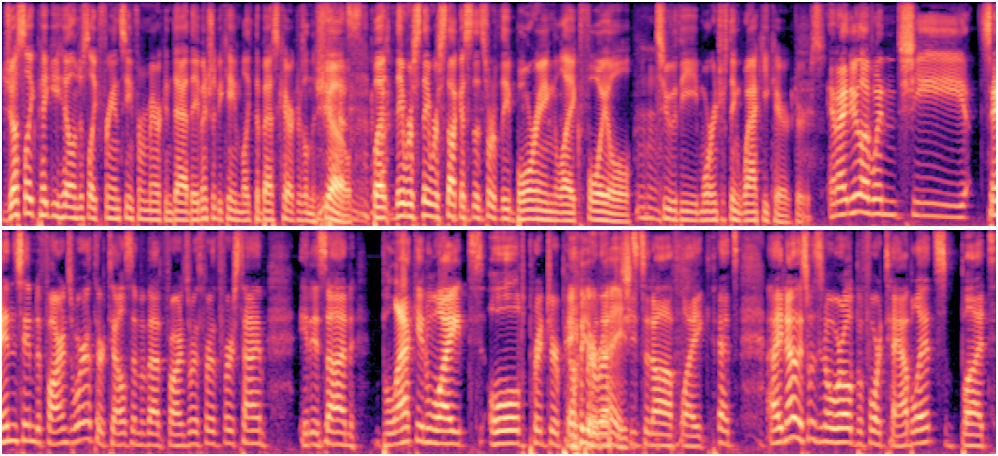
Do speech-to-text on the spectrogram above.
just like Peggy Hill and just like Francine from American Dad. They eventually became like the best characters on the show, Yes. but they were they were stuck as the sort of the boring like foil Mhm. to the more interesting wacky characters. And I do love when she sends him to Farnsworth or tells him about Farnsworth for the first time. It is on black and white old printer oh, paper. Oh, you're that right. shoots it off like that's. I know this was in a world before tablets, but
